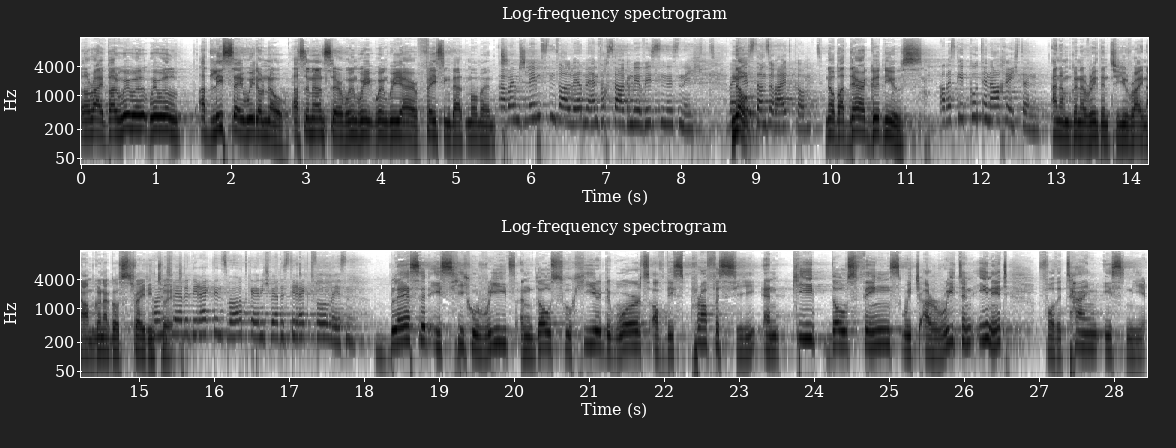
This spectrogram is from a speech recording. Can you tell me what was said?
all right, but we will, we will at least say we don't know as an answer when we, when we are facing that moment. Aber im schlimmsten Fall werden wir einfach sagen, wir wissen es nicht, wenn No. es dann so weit kommt. No, but there are good news. Aber es gibt gute Nachrichten. And I'm going to read them to you right now. I'm going to go straight Und into ich it. werde direkt ins Wort gehen, ich werde es direkt vorlesen. Blessed is he who reads and those who hear the words of this prophecy and keep those things which are written in it, for the time is near.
